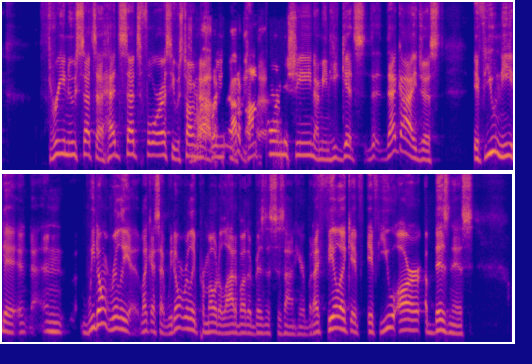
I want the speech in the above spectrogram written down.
three new sets of headsets for us. He was talking Yeah, about bringing out a about that. popcorn machine. I mean, he gets th- that guy just. If you need it, and, and we don't really, like I said, we don't really promote a lot of other businesses on here. But I feel like if if you are a business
